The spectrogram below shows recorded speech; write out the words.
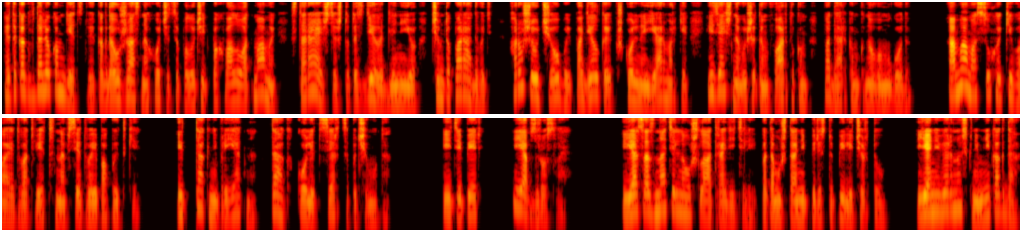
Это как в далеком детстве, когда ужасно хочется получить похвалу от мамы, стараешься что-то сделать для нее, чем-то порадовать. Хорошей учебой, поделкой к школьной ярмарке, изящно вышитым фартуком, подарком к Новому году. А мама сухо кивает в ответ на все твои попытки. И так неприятно, так колет сердце почему-то. И теперь я взрослая. Я сознательно ушла от родителей, потому что они переступили черту. Я не вернусь к ним никогда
